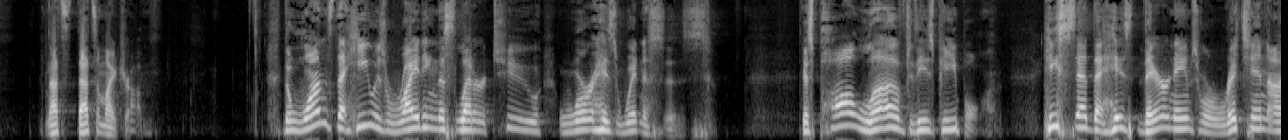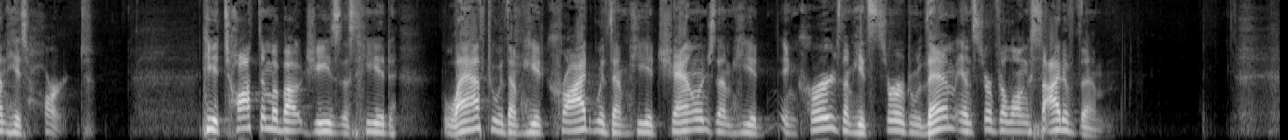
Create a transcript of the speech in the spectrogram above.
That's, that's a mic drop. The ones that he was writing this letter to were his witnesses. Because Paul loved these people. He said that his, their names were written on his heart. He had taught them about Jesus. He had laughed with them. He had cried with them. He had challenged them. He had encouraged them. He had served with them and served alongside of them.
